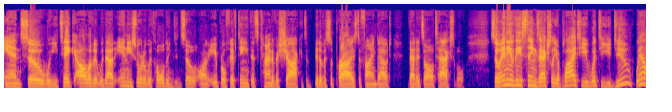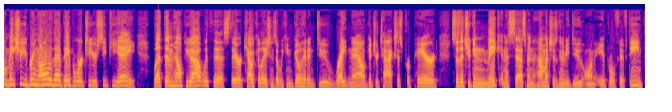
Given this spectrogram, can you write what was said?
And so we take all of it without any sort of withholdings. And so on April 15th, it's kind of a shock. It's a bit of a surprise to find out that it's all taxable. So, any of these things actually apply to you. What do you do? Well, make sure you bring all of that paperwork to your CPA. Let them help you out with this. There are calculations that we can go ahead and do right now. Get your taxes prepared so that you can make an assessment how much is going to be due on April 15th.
